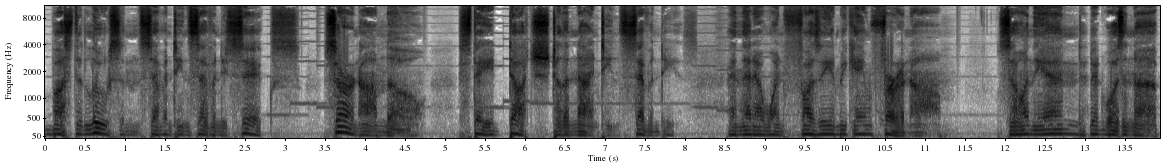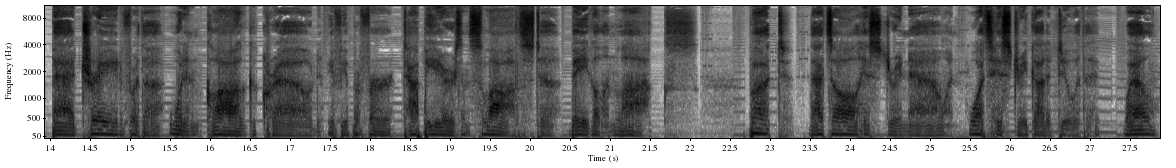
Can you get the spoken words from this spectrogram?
busted loose in 1776. Suriname, though, stayed Dutch to the 1970s, and then it went fuzzy and became Suriname. So in the end, it wasn't a bad trade for the wooden clog crowd if you prefer top ears and sloths to bagel and lox. But that's all history now, and what's history got to do with it? Well,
